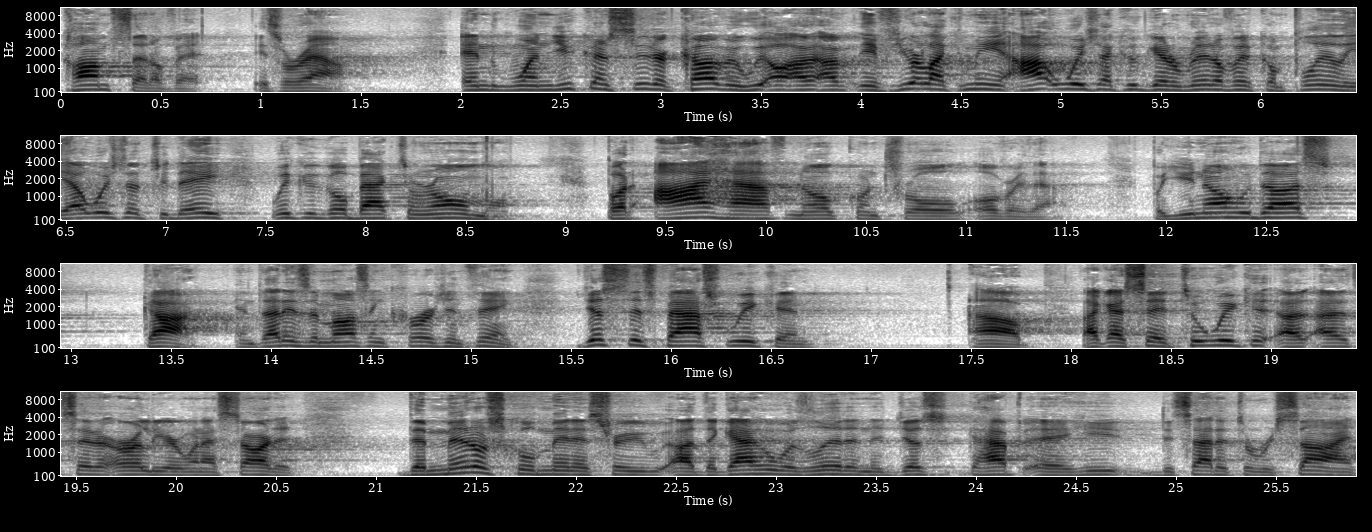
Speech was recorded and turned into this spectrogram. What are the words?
concept of it is around. And when you consider COVID, we, I, if you're like me, I wish I could get rid of it completely. I wish that today we could go back to normal. But I have no control over that. But you know who does? God. And that is the most encouraging thing. Just this past weekend, uh, like I said, two weeks, I, I said it earlier when I started, the middle school ministry, uh, the guy who was leading it just happened, uh, he decided to resign.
